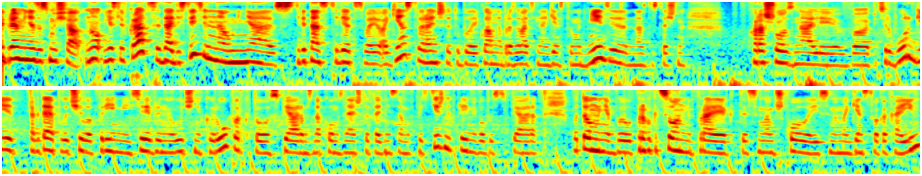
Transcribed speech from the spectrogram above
ты прям меня засмущал. Ну, если вкратце, да, действительно, у меня с 19 лет свое агентство. Раньше это было рекламно-образовательное агентство Медмеди. Нас достаточно хорошо знали в Петербурге. Тогда я получила премии «Серебряный лучник» и «Рупор». Кто с пиаром знаком, знает, что это одни из самых престижных премий в области пиара. Потом у меня был провокационный проект SMM школы и SMM агентства «Кокаин».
